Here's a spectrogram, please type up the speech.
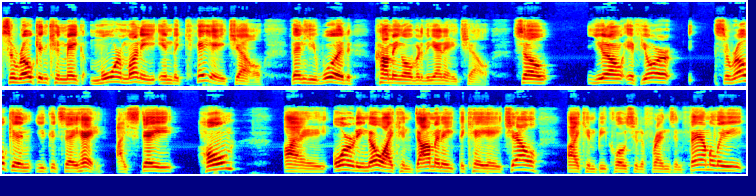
Sorokin can make more money in the KHL than he would coming over to the NHL. So, you know, if you're Sorokin, you could say, hey, I stay home. I already know I can dominate the KHL. I can be closer to friends and family.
